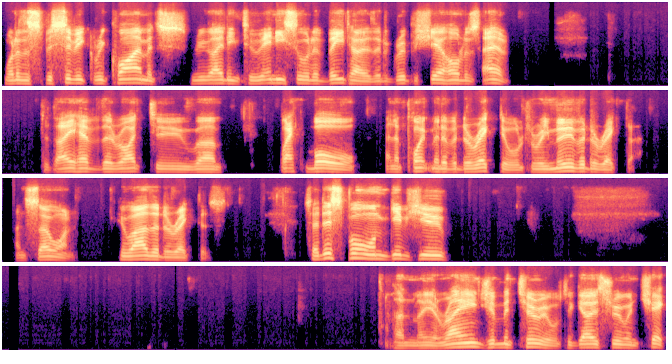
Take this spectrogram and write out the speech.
What are the specific requirements relating to any sort of veto that a group of shareholders have? Do they have the right to um, blackball an appointment of a director or to remove a director and so on? Who are the directors? So this form gives you pardon me, a range of material to go through and check.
